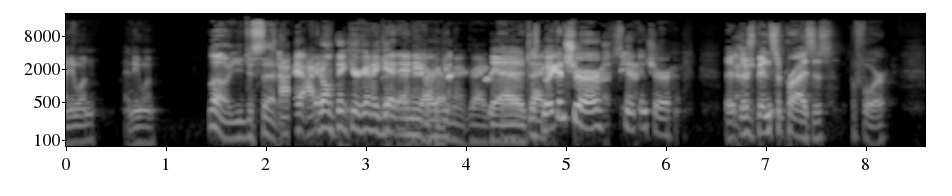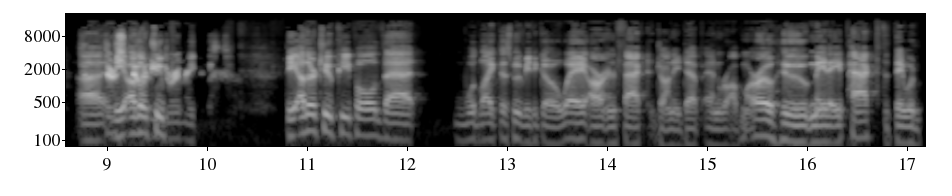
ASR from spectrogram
Anyone? Anyone? No, you just said it. I, I don't think you're going to get any Okay. argument, Greg. Yeah, That- just that- making sure. Just Yeah. making sure. There, Yeah. There's been surprises before. Uh, There's the no other need two to remake this. The other two people that would like this movie to go away are, in fact, Johnny Depp and Rob Morrow, who made a pact that they would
